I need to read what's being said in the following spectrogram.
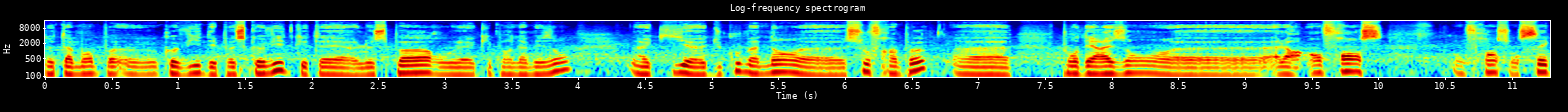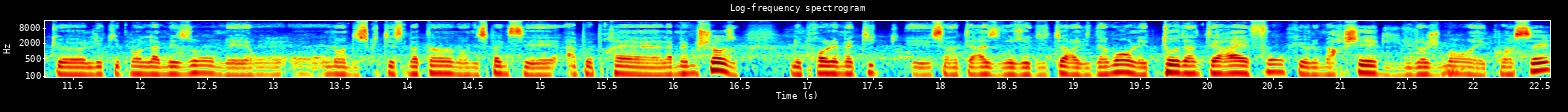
notamment Covid et post-Covid, qui était euh, le sport ou l'équipement de la maison, euh, qui du coup maintenant souffrent un peu pour des raisons. alors en France, en France, on sait que l'équipement de la maison, mais on, en discutait ce matin, en Espagne, c'est à peu près la même chose. Les problématiques, et ça intéresse vos auditeurs évidemment, les taux d'intérêt font que le marché du logement est coincé.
